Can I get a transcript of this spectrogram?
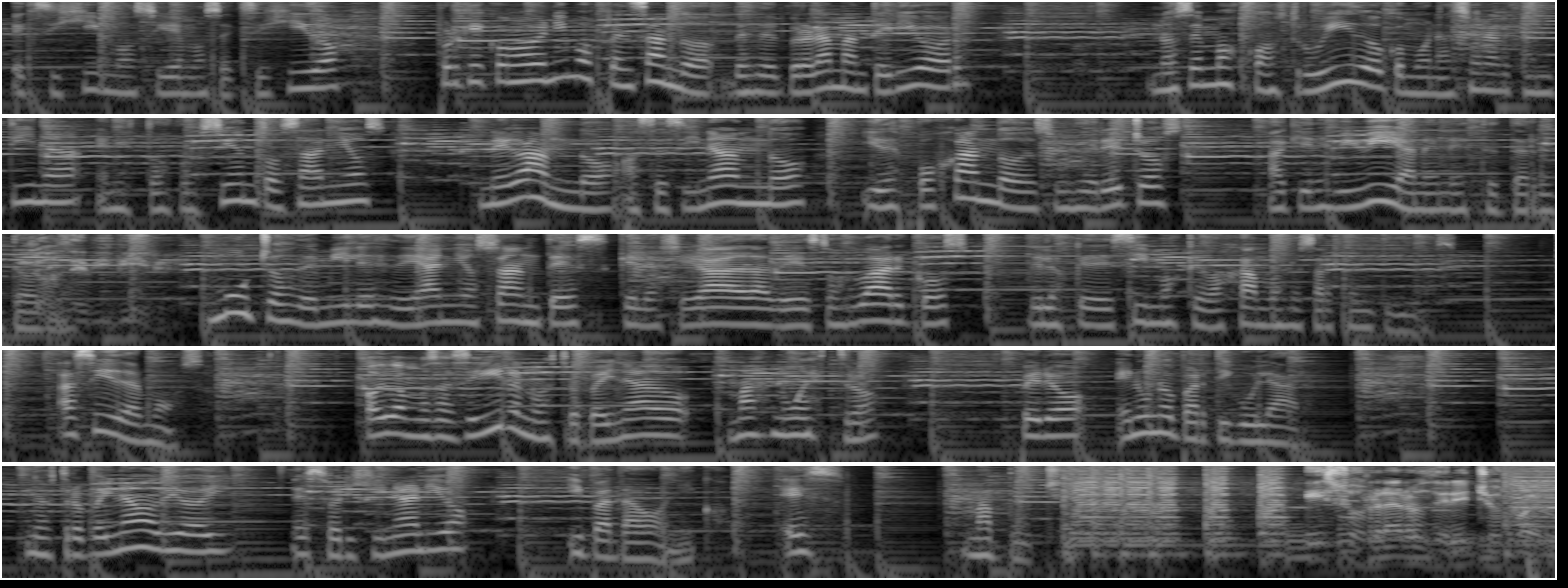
exigimos y hemos exigido, porque como venimos pensando desde el programa anterior, nos hemos construido como nación argentina en estos 200 años, negando, asesinando y despojando de sus derechos a quienes vivían en este territorio. Los de vivir. Muchos de miles de años antes que la llegada de esos barcos de los que decimos que bajamos los argentinos. Así de hermoso. Hoy vamos a seguir en nuestro peinado más nuestro, pero en uno particular. Nuestro peinado de hoy es originario y patagónico. Es mapuche. Esos raros derechos nuevos.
